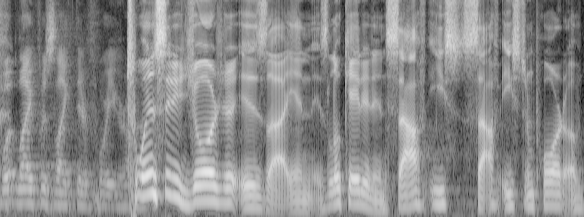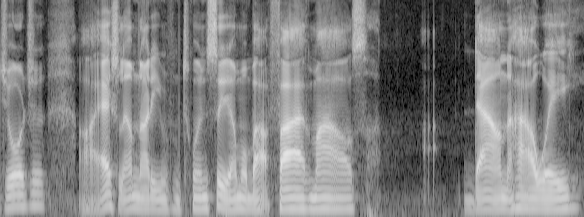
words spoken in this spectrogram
what life was like there for you. Twin City, Georgia, is uh, in is located in southeast southeastern part of Georgia. Uh, actually, I'm not even from Twin City. I'm about five miles down the highway,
